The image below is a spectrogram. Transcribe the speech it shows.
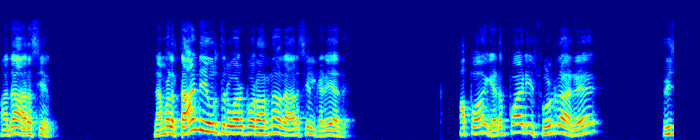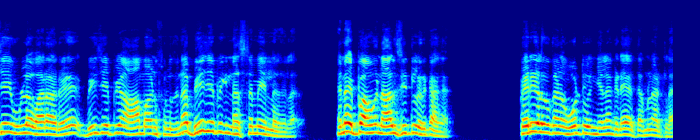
அதான் அரசியல். நம்மளை தாண்டி ஒருத்தர் வரப்போறாருன்னா அது அரசியல் கிடையாது. அப்போ எடப்பாடி சொல்றாரு விஜய் உள்ள வராரு பிஜேபியும் ஆமான்னு சொல்லுதுன்னா பிஜேபிக்கு நஷ்டமே இல்லை அதில். ஏன்னா இப்போ அவங்க நாலு சீட்டில் இருக்காங்க. பெரிய அளவுக்கான ஓட்டு வங்கியெல்லாம் கிடையாது தமிழ்நாட்டில்.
